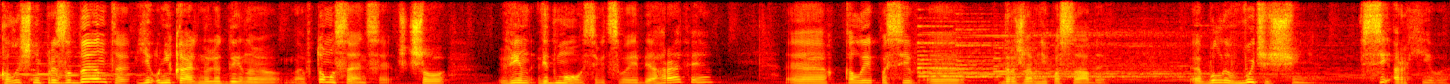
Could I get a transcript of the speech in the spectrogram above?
Колишній президент є унікальною людиною в тому сенсі, що він відмовився від своєї біографії, е, коли посів е, державні посади. Е, Були вичищені всі архіви,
